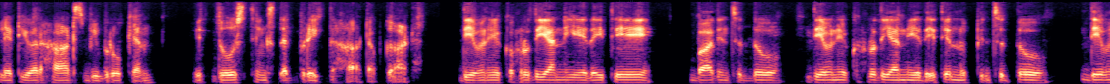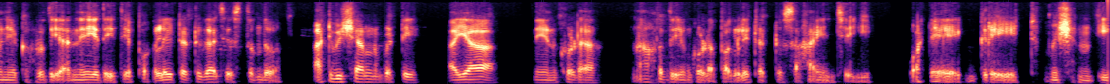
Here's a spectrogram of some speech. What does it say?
let your hearts be broken with those things that break the heart of God దేవుని యొక్క హృదయాన్ని ఏదైతే బాధించుద్దో దేవుని యొక్క హృదయాన్ని ఏదైతే నొప్పించుద్దో దేవుని యొక్క హృదయాన్ని ఏదైతే పొగలేటట్టుగా చేస్తుందో అటు విషయాలను బట్టి అయ్యా నేను కూడా నా హృదయం కూడా పగిలేటట్టు సహాయం చెయ్యి. What a great mission he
